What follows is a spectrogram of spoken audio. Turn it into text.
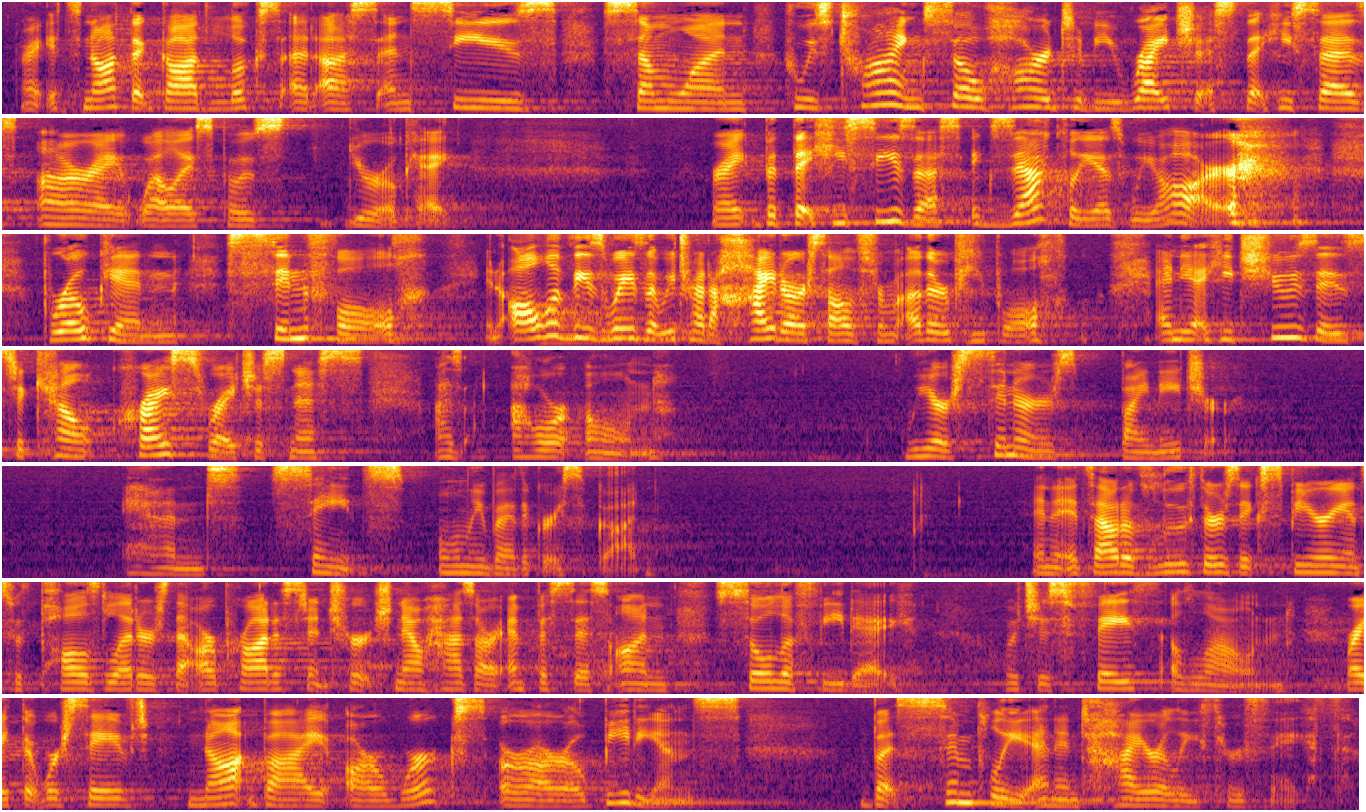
Right? It's not that God looks at us and sees someone who is trying so hard to be righteous that he says, All right, well, I suppose you're okay. Right? But that he sees us exactly as we are broken, sinful, in all of these ways that we try to hide ourselves from other people. And yet he chooses to count Christ's righteousness as our own. We are sinners by nature and saints only by the grace of God. And it's out of Luther's experience with Paul's letters that our Protestant church now has our emphasis on sola fide, which is faith alone, right? That we're saved not by our works or our obedience, but simply and entirely through faith.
